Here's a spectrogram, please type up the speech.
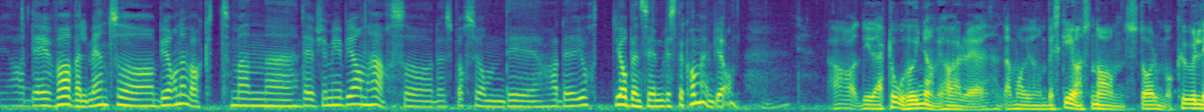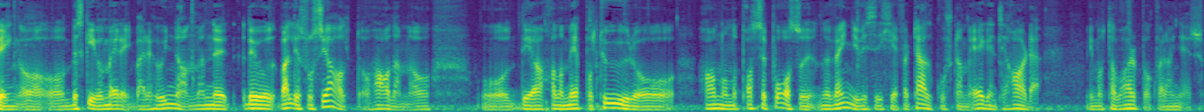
Ja, Det var vel ment som bjørnevakt, men eh, det er jo ikke mye bjørn her. Så det spørs jo om de hadde gjort jobben sin hvis det kom en bjørn. Ja, De der to hundene vi har, eh, de har jo noen beskrivende navn, Storm og Kuling, og, og beskriver mer enn bare hundene. Men det, det, er jo veldig sosialt å ha dem. og, og de har dem med på tur og har noen å passe på, så nødvendigvis ikke forteller hvordan de egentlig har det vi må ta vare på hverandre.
